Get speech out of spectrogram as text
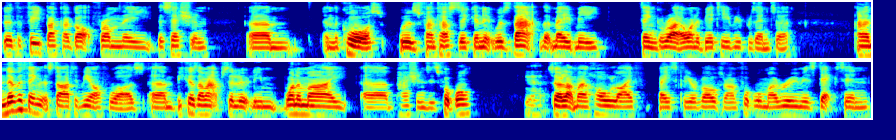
the, the feedback I got from the the session um, and the course was fantastic, and it was that that made me think, right, I want to be a TV presenter. And another thing that started me off was um, because I'm absolutely one of my uh, passions is football. Yeah. So like my whole life basically revolves around football. My room is decked in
